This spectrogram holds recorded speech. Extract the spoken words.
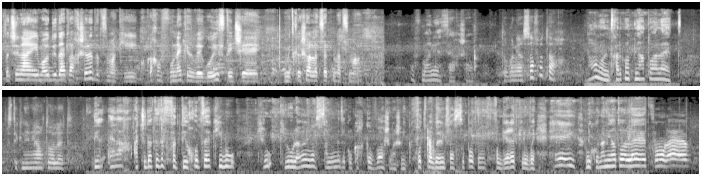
מצד שני, היא מאוד יודעת להכשיל את עצמה, כי היא כל כך מפונקת ואגואיסטית שהיא מתקשה לצאת מעצמה. אוף, מה אני אעשה עכשיו? טוב, אני אאסוף אותך. לא, לא, אני צריכה לקנות נייר טואלט. אז תקני נייר טואלט. נראה לך, את יודעת איזה פדיחות זה? כאילו, כאילו, כאילו, למה הם לא שמים את זה כל כך גבוה, שמשהו יקפוץ פה באמצע הסופר ומפגרת, כאילו, והי, אני קונה נייר טואלט, שימו לב.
